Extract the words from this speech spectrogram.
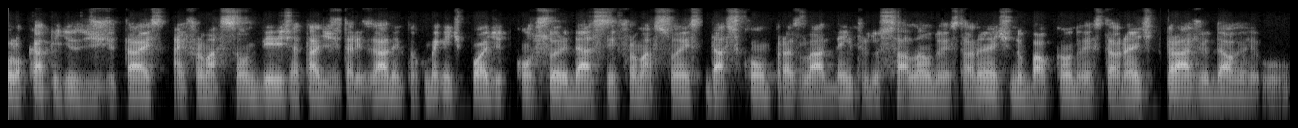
colocar pedidos digitais, a informação dele já está digitalizada, então como é que a gente pode consolidar essas informações das compras lá dentro do salão do restaurante, no balcão do restaurante, para ajudar o,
